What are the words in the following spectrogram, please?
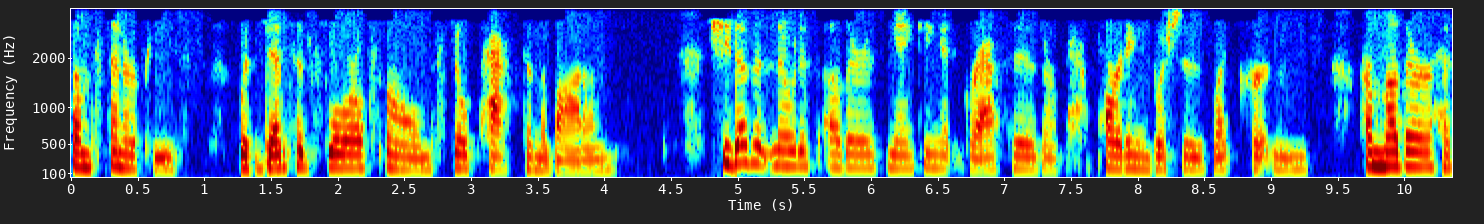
some centerpiece with dented floral foam still packed in the bottom. She doesn't notice others yanking at grasses or parting bushes like curtains. Her mother has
